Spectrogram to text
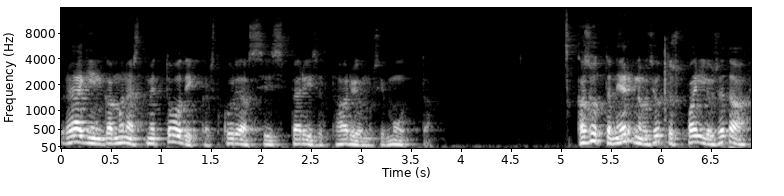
räägin ka mõnest metoodikast, kuidas siis päriselt harjumusi muuta. kasutan järgnevas jutus palju seda,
